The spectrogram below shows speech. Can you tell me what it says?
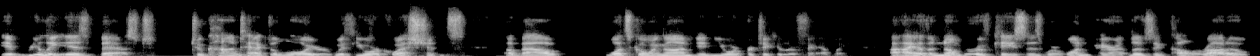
it really is best to contact a lawyer with your questions about what's going on in your particular family. I have a number of cases where one parent lives in Colorado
